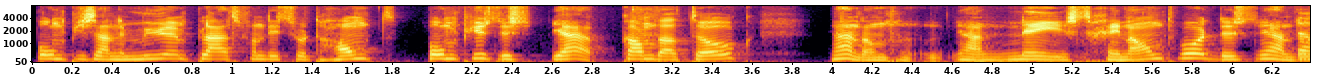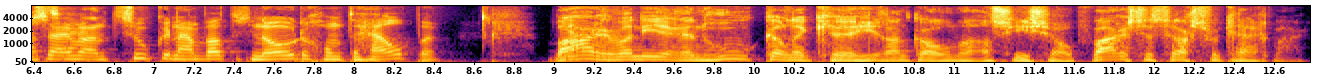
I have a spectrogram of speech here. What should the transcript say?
pompjes aan de muur in plaats van dit soort handpompjes. Dus ja, kan dat ook? Ja, dan ja, nee is geen antwoord. Dus ja, dan Dat zijn we aan het zoeken naar wat is nodig om te helpen. Waar, wanneer en hoe kan ik eh, hier aan komen als C-Soap? Waar is het straks verkrijgbaar?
